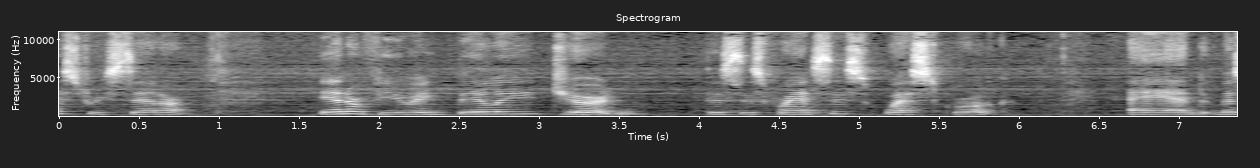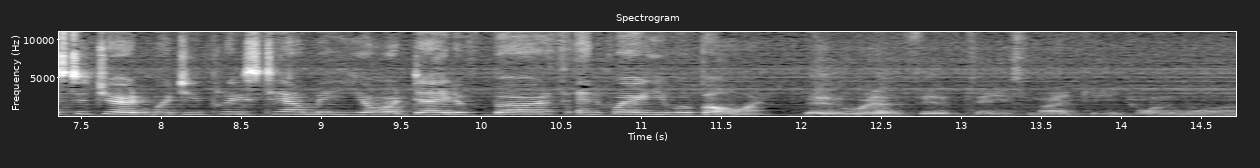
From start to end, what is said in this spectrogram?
History Center interviewing Billy Jordan. This is Francis Westbrook. And Mr. Jordan, would you please tell me your date of birth and where you were born? February the fifteenth, nineteen twenty-one,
